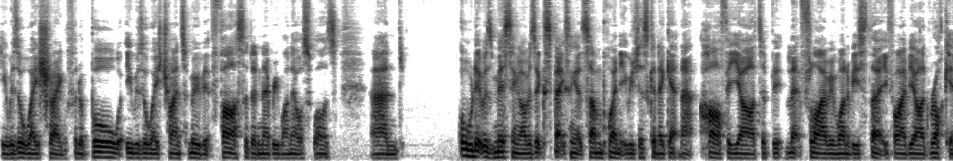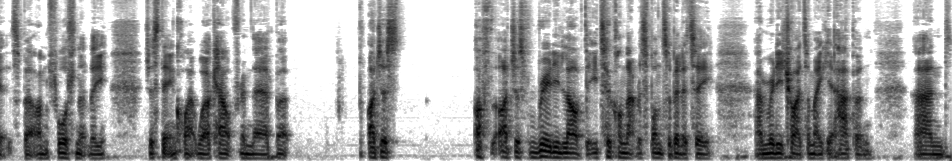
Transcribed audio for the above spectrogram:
He was always showing for the ball. He was always trying to move it faster than everyone else was. And all it was missing, I was expecting at some point he was just going to get that half a yard to be, let fly with one of his 35 yard rockets. But unfortunately, just didn't quite work out for him there. But I just, I, I just really loved that he took on that responsibility and really tried to make it happen. And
